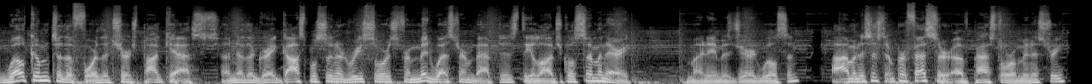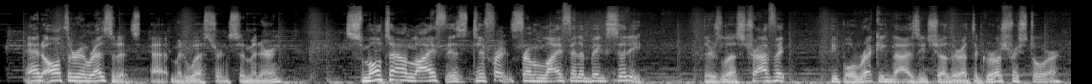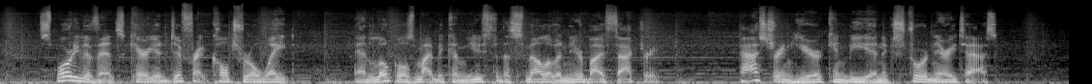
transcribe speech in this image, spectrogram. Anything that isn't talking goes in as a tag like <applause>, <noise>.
Welcome to the For the Church podcast, another great gospel centered resource from Midwestern Baptist Theological Seminary. My name is Jared Wilson. I'm an assistant professor of pastoral ministry and author in residence at Midwestern Seminary. Small town life is different from life in a big city. There's less traffic, people recognize each other at the grocery store, sporting events carry a different cultural weight, and locals might become used to the smell of a nearby factory. Pastoring here can be an extraordinary task.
